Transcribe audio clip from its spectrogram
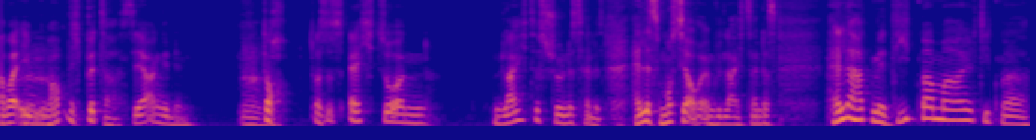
aber eben mhm. überhaupt nicht bitter, sehr angenehm. Mhm. Doch, das ist echt so ein, ein, leichtes, schönes Helles. Helles muss ja auch irgendwie leicht sein. Das Helle hat mir Dietmar mal, Dietmar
